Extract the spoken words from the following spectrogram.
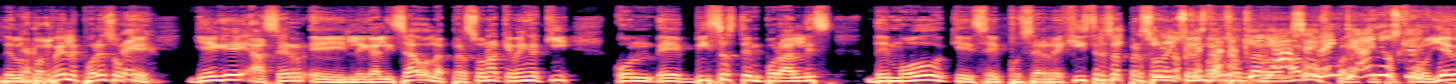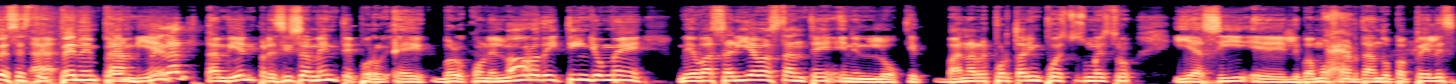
de los papeles, por eso que llegue a ser eh, legalizado la persona que venga aquí con eh, visas temporales, de modo que se pues se registre esa persona y, que que venga a aquí ya programarlos hace 20 para que, años pues, que- lo lleves este Ah, también, también precisamente por, eh, por- con el Oh. número de ITIN yo me, me basaría bastante en lo que van a reportar impuestos, maestro, y así eh, le vamos a ir dando papeles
